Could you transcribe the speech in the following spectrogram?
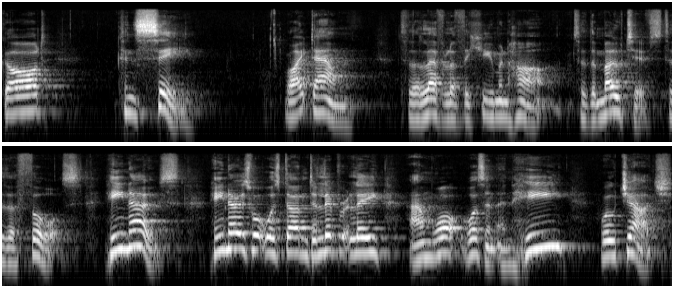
God can see right down to the level of the human heart to the motives, to the thoughts. He knows. He knows what was done deliberately and what wasn't. And He will judge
